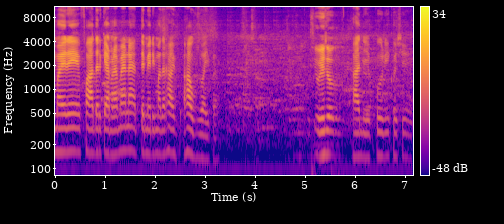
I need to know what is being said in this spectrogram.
ਮੇਰੇ ਫਾਦਰ ਕੈਮਰਾਮੈਨ ਹੈ ਤੇ ਮੇਰੀ ਮਦਰ ਹਾਊਸ ਵਾਈਫ ਹੈ। ਖੁਸ਼ੀ ਹੋਈ ਜਦੋਂ ਹਾਂਜੀ ਪੂਰੀ ਖੁਸ਼ੀ ਹੋਈ।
